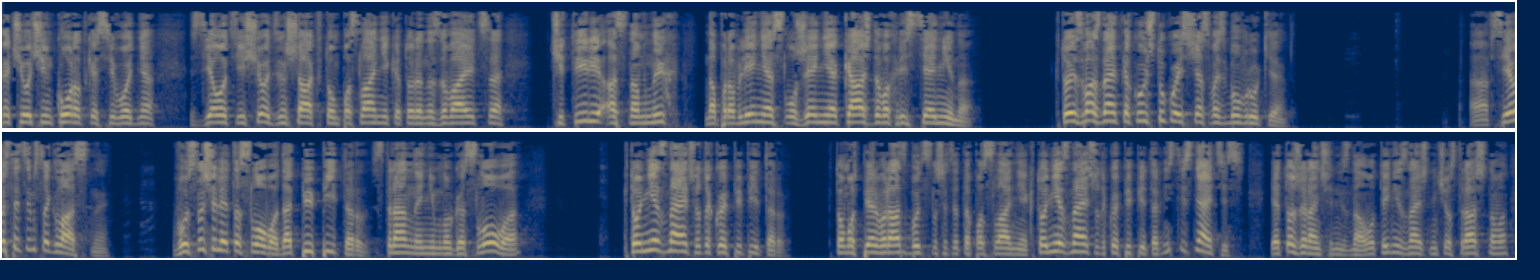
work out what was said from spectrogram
хочу очень коротко сегодня сделать еще один шаг в том послании, которое называется «Четыре основных направления служения каждого христианина». Кто из вас знает, какую штуку я сейчас возьму в руки? А, все вы с этим согласны? Вы услышали это слово, да, пюпитер, странное немного слово. Кто не знает, что такое пюпитер? Кто, может, первый раз будет слышать это послание? Кто не знает, что такое пюпитер? Не стесняйтесь. Я тоже раньше не знал. Вот ты не знаешь, ничего страшного.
